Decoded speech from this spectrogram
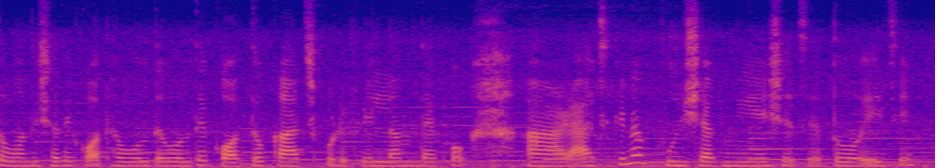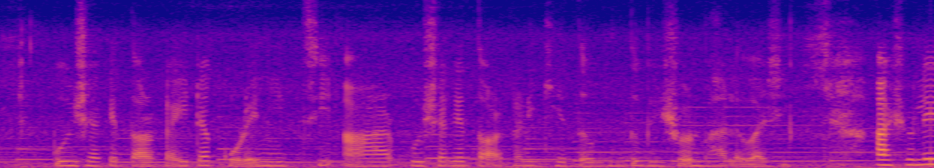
তোমাদের সাথে কথা বলতে বলতে কত কাজ করে ফেললাম, দেখো। আর আজকে না পুঁই শাক নিয়ে এসেছে, তো এই যে পুঁই শাকের তরকারিটা করে নিচ্ছি, আর পুঁই শাকের তরকারি খেতেও কিন্তু ভীষণ ভালোবাসি। আসলে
